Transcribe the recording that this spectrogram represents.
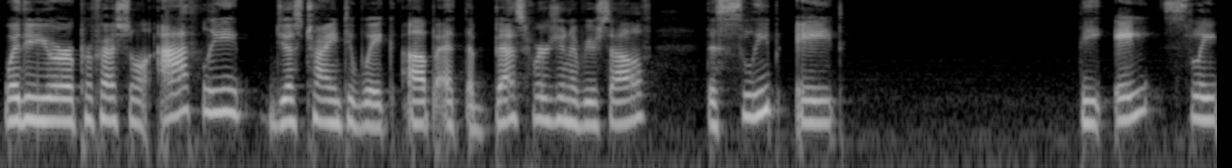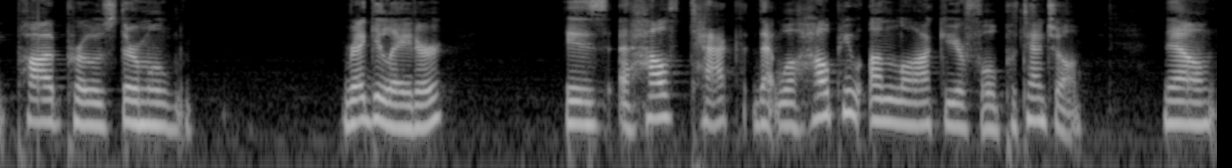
Whether you're a professional athlete just trying to wake up at the best version of yourself, the Sleep 8 the 8 Sleep Pod Pro's thermal regulator is a health tech that will help you unlock your full potential. Now,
